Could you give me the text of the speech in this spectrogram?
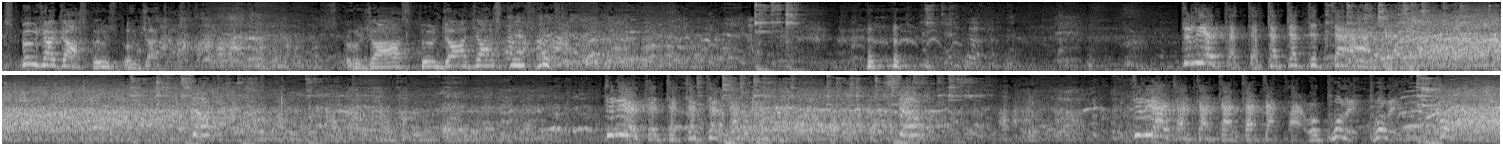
spoon Jar Jar Spoon, Spoon Jar Jar. Spoon Jar, Spoon Jar Jar Spoon, Spoon. Stop! Well, pull it, pull it. Pull it.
